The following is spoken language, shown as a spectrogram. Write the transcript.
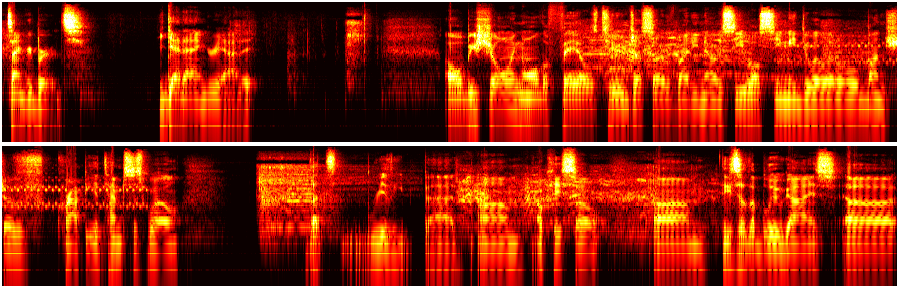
it's Angry Birds. You get angry at it. I'll be showing all the fails too, just so everybody knows. So you will see me do a little bunch of crappy attempts as well. That's really bad. Um, okay, so, um, these are the blue guys. Uh,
